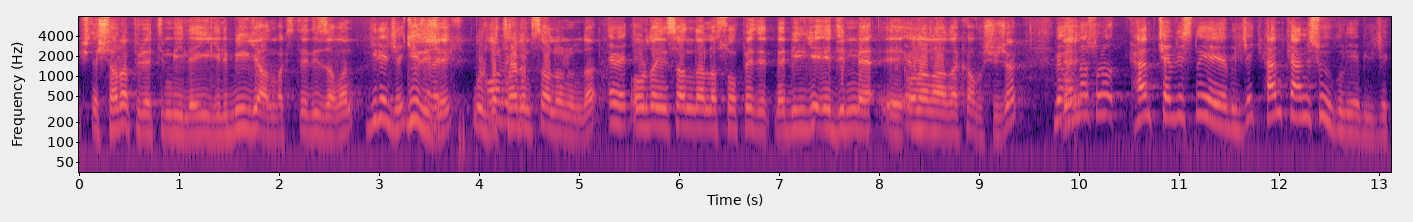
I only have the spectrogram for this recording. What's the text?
işte şarap üretimiyle ilgili bilgi almak istediği zaman Girecek, Girecek. evet. Burada Oradaki- tarım salonunda. Evet. Orada insanlarla sohbet etme, bilgi edinme e, olanağına kavuşacak. Ve, ondan sonra hem çevresine yayabilecek hem kendisi uygulayabilecek.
